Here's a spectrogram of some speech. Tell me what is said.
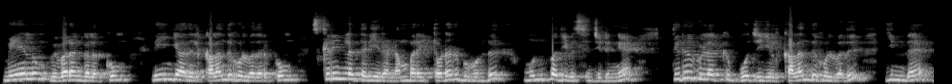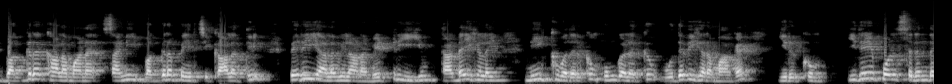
மேலும் விவரங்களுக்கும் நீங்க அதில் கலந்து கொள்வதற்கும் ஸ்கிரீன்ல தெரிகிற நம்பரை தொடர்பு கொண்டு முன்பதிவு செஞ்சிடுங்க. திருவிளக்கு பூஜையில் கலந்து கொள்வது இந்த வக்ர காலமான சனி வக்ர பயிற்சி காலத்தில் பெரிய அளவிலான வெற்றியையும் தடைகளை நீக்குவதற்கும் உங்களுக்கு உதவிகரமாக இருக்கும். இதே போல் சிறந்த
